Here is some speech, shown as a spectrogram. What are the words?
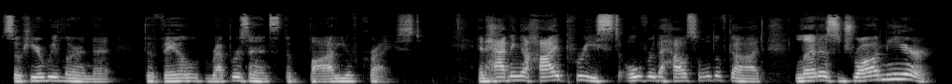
So here we learn that the veil represents the body of Christ. And having a high priest over the household of God, let us draw near.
